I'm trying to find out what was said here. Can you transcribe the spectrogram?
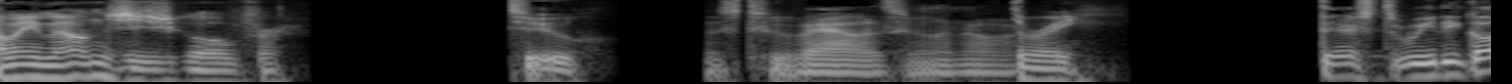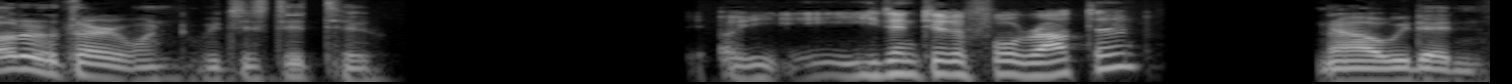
how many mountains did you go over? Two. There's two valleys we went over. Three. There's three. We didn't go to the third one. We just did two. Oh, you, you didn't do the full route then? No, we didn't.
